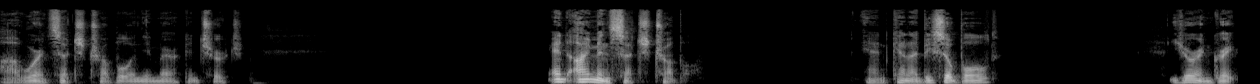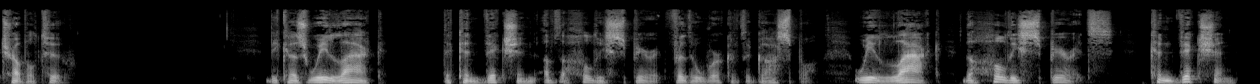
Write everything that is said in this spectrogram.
Ah, we're in such trouble in the American church. And I'm in such trouble. And can I be so bold? You're in great trouble too. Because we lack the conviction of the Holy Spirit for the work of the gospel. We lack the Holy Spirit's conviction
